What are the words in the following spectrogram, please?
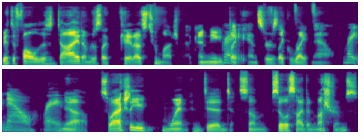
we had to follow this diet. I'm just like, okay, that's too much, man. I need like Right. answers like right now. Right now. Right. Yeah. So I actually went and did some psilocybin mushrooms,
